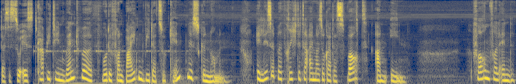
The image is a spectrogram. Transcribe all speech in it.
dass es so ist. Kapitän Wentworth wurde von beiden wieder zur Kenntnis genommen. Elizabeth richtete einmal sogar das Wort an ihn. Formvollendet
